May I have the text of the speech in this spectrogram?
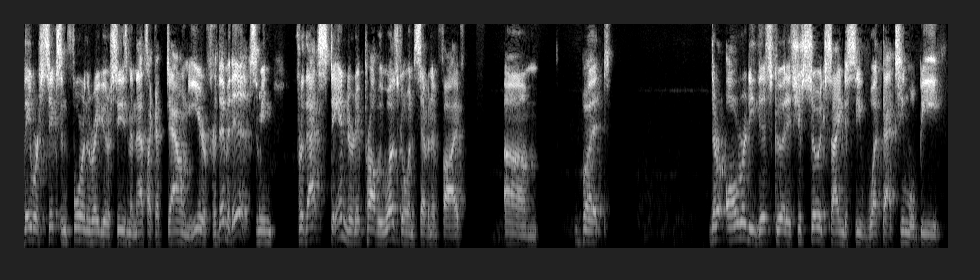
they were six and four in the regular season and that's like a down year for them, it is. I mean, for that standard, it probably was going seven and five. Um, but they're already this good. It's just so exciting to see what that team will be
